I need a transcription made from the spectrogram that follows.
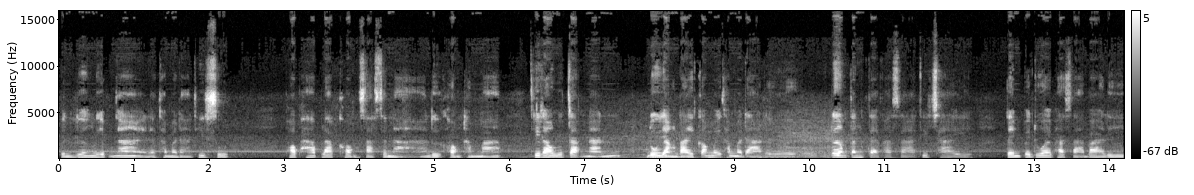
เป็นเรื่องเรียบง่ายและธรรมดาที่สุด เพราะภาพลักษณ์ของศาสนาหรือของธรรมะ ที่เรารู้จักนั้น ดูอย่างไรก็ไม่ธรรมดาเลย เริ่มตั้งแต่ภาษาที่ใช้ เต็มไปด้วยภาษาบาลี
